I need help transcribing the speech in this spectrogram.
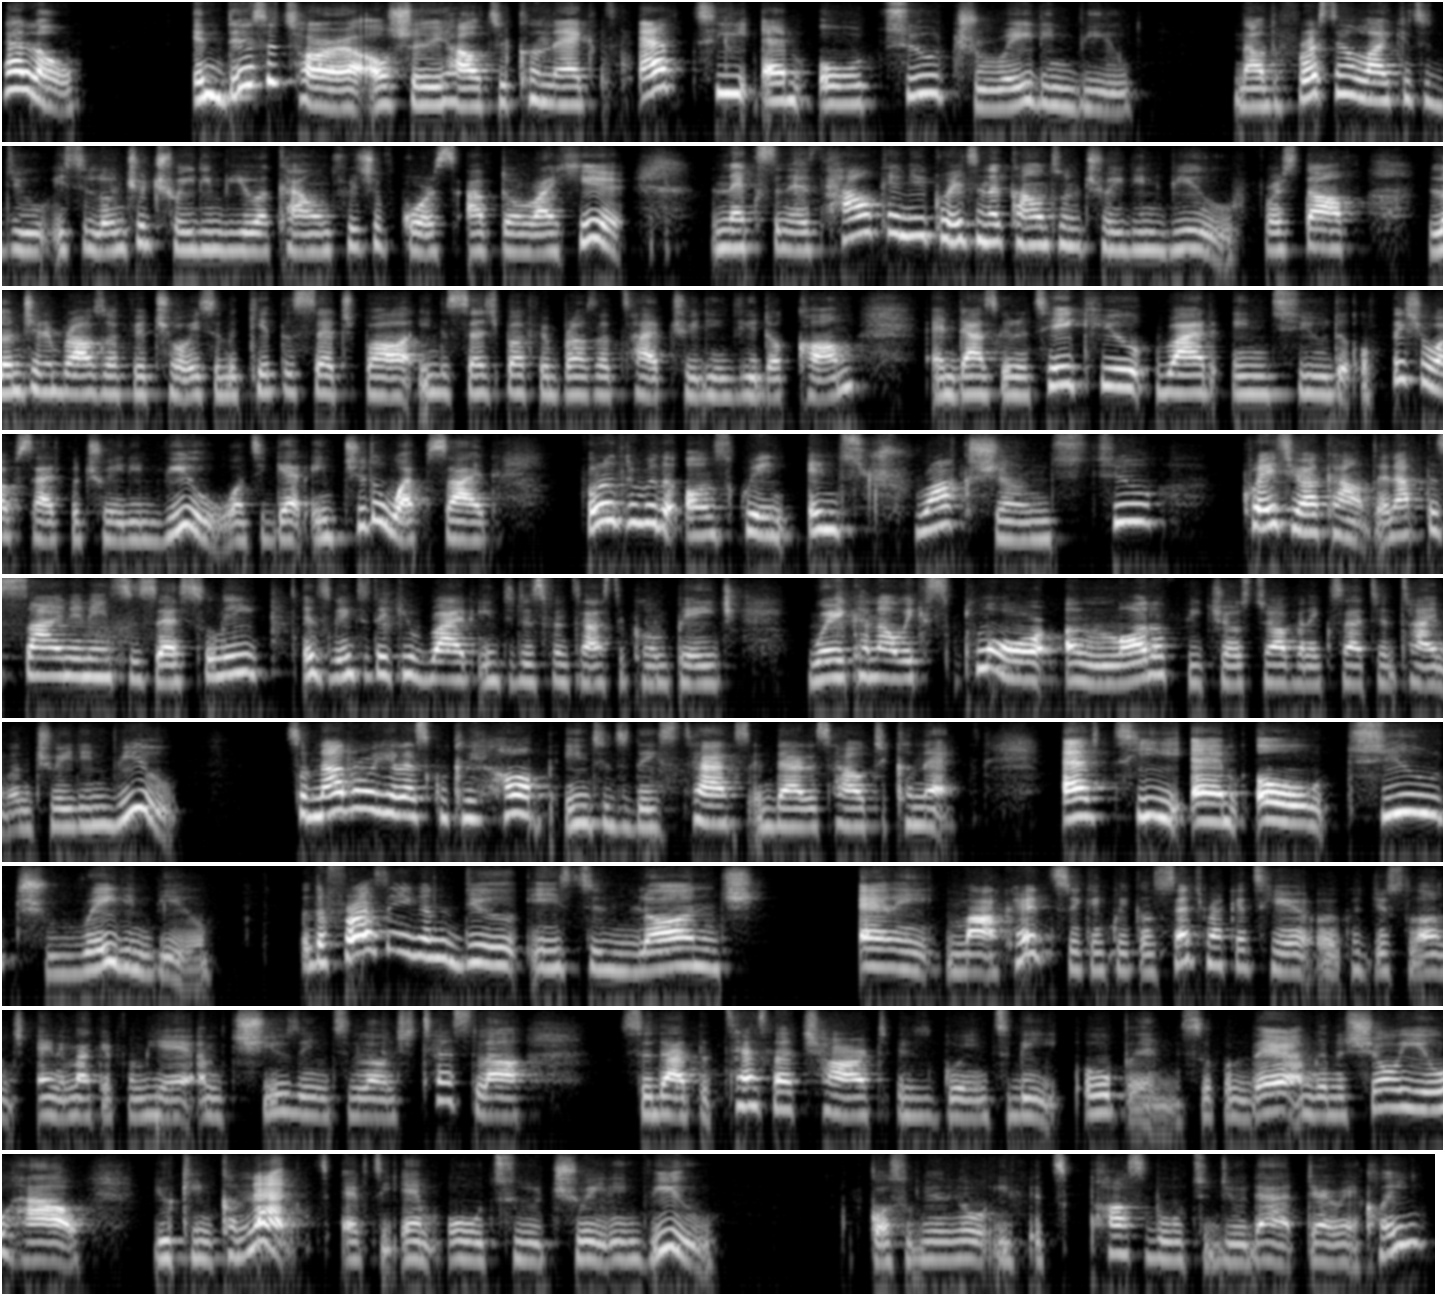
Hello, in this tutorial, I'll show you how to connect FTMO to TradingView. Now, the first thing I'd like you to do is to launch your TradingView account, which of course I've done right here. The next thing is, how can you create an account on TradingView? First off, launch in a browser of your choice, indicate the search bar. In the search bar of your browser, type tradingview.com, and that's going to take you right into the official website for TradingView. Once you get into the website, follow through with the on-screen instructions to create your account and after signing in successfully it's going to take you right into this fantastic homepage where you can now explore a lot of features to have an exciting time on TradingView so now that we're here let's quickly hop into today's task and that is how to connect ftmo to TradingView but the first thing you're going to do is to launch any market. So you can click on search markets here or you could just launch any market from here. I'm choosing to launch tesla so that the Tesla chart is going to be open. So from there, I'm going to show you how you can connect FTMO to TradingView. Of course, we will know if it's possible to do that directly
